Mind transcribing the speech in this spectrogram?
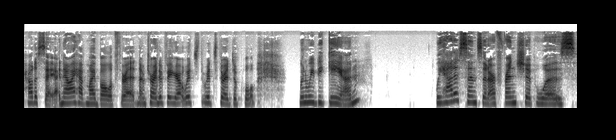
how to say. Now I have my ball of thread and I'm trying to figure out which which thread to pull. When we began, we had a sense that our friendship was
